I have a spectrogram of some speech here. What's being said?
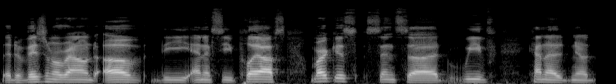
the divisional round of the NFC playoffs? Marcus, since uh, we've kind of you know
